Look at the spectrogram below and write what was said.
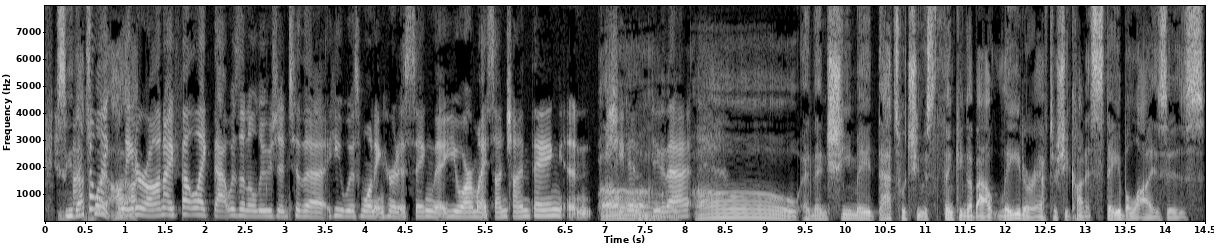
See, that's why like I, later on, I felt like that was an allusion to the he was wanting her to sing the "You Are My Sunshine" thing, and she didn't do Oh, that. Oh, and then she made that's what she was thinking about later after she kind of stabilizes.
